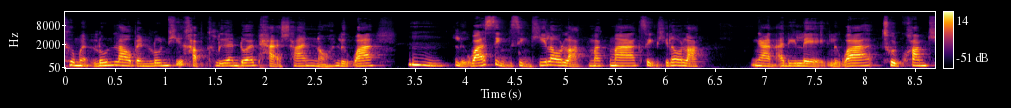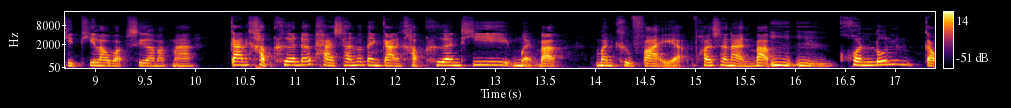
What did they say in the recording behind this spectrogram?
คือเหมือนรุ่นเราเป็นรุ่นที่ขับเคลื่อนด้วย passion เนาะหรือว่าหรือว่าสิ่งสิ่งที่เรารักมาก ๆ สิ่งที่เรารักงานอดิเรกหรือว่าชุดความคิดที่เราแบบเชื่อมากๆ การขับเคลื่อนด้วย passion มันเป็นการขับเคลื่อนที่เหมือนแบบมันคือไฟอะ่ะ เพราะฉะนั้นแบบคนรุ่นเก่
